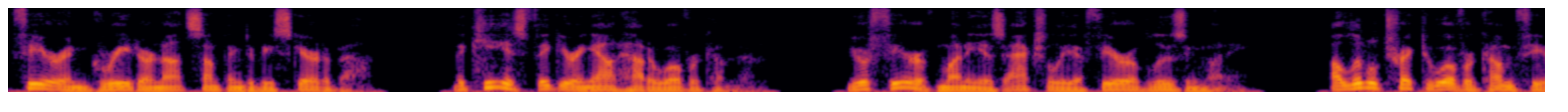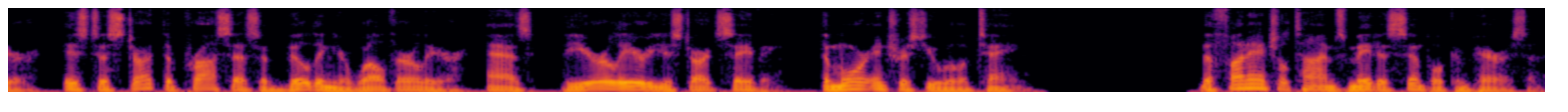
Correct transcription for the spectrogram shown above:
Fear and greed are not something to be scared about. The key is figuring out how to overcome them. Your fear of money is actually a fear of losing money. A little trick to overcome fear is to start the process of building your wealth earlier, as, the earlier you start saving, the more interest you will obtain. The Financial Times made a simple comparison.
